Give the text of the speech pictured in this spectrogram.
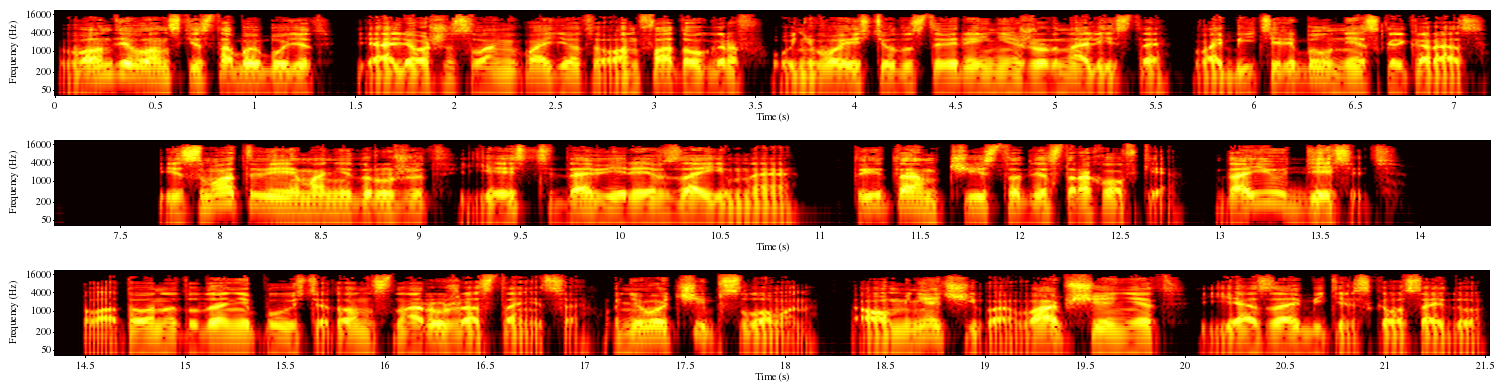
Вон Дивонский с тобой будет. И Алеша с вами пойдет. Он фотограф. У него есть удостоверение журналиста. В обители был несколько раз. И с Матвеем они дружат. Есть доверие взаимное. Ты там чисто для страховки. Дают десять. Платона туда не пустят, он снаружи останется. У него чип сломан. А у меня чипа вообще нет. Я за обительского сойду.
